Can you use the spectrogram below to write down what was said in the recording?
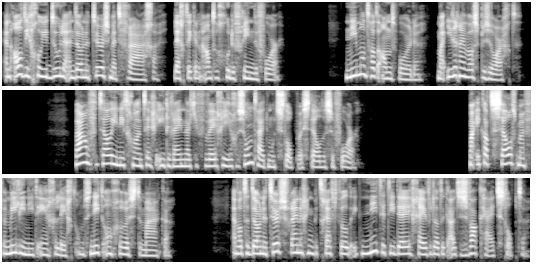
En al die goede doelen en donateurs met vragen. legde ik een aantal goede vrienden voor. Niemand had antwoorden, maar iedereen was bezorgd. Waarom vertel je niet gewoon tegen iedereen dat je vanwege je gezondheid moet stoppen? stelde ze voor. Maar ik had zelfs mijn familie niet ingelicht om ze niet ongerust te maken. En wat de donateursvereniging betreft wilde ik niet het idee geven dat ik uit zwakheid stopte.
